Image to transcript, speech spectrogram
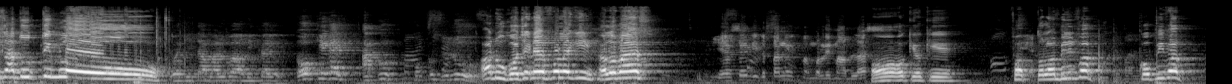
satu tim loh. Kita malu bang. Oke guys, aku fokus dulu. Aduh, gojek nelpon lagi. Halo mas. Ya saya di depan nih nomor 15. Oh oke oke. Fab, tolong ambilin Fab. Kopi Fab.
